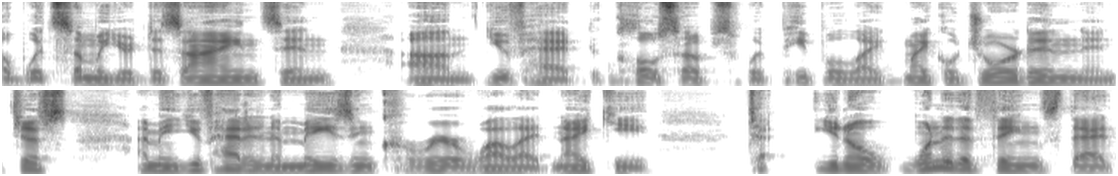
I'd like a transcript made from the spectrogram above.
uh, with some of your designs, and um, you've had close ups with people like Michael Jordan, and just, I mean, you've had an amazing career while at Nike. You know, one of the things that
